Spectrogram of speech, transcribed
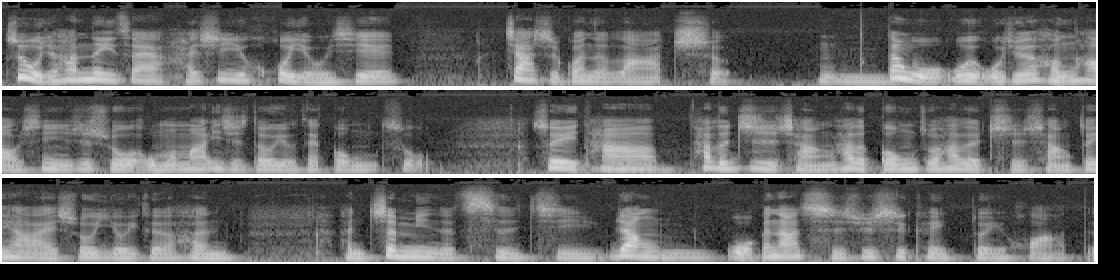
所以我觉得他内在还是会有一些价值观的拉扯。嗯，但我我我觉得很好的事情是说，我妈妈一直都有在工作，所以他他的日常、他的工作、他的职场对他来说有一个很很正面的刺激，让我跟他持续是可以对话的。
